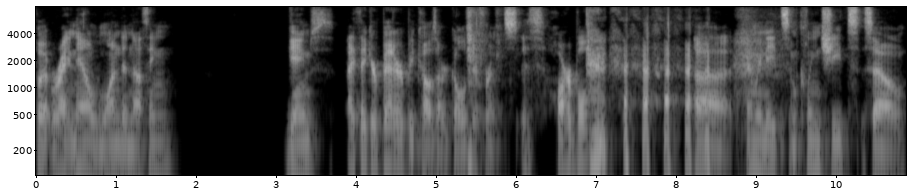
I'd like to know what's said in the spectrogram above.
But right now, one to nothing games I think are better because our goal difference is horrible, uh, and we need some clean sheets. So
